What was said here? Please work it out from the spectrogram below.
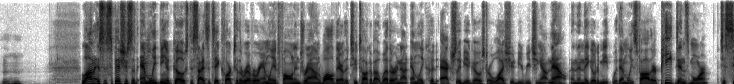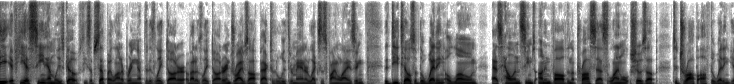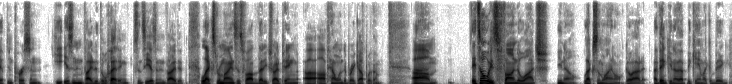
Lana is suspicious of Emily being a ghost, decides to take Clark to the river where Emily had fallen and drowned. While there, the two talk about whether or not Emily could actually be a ghost or why she would be reaching out now. And then they go to meet with Emily's father, Pete Dinsmore, to see if he has seen Emily's ghost. He's upset by Lana bringing up that his late daughter about his late daughter and drives off back to the Luthor Manor. Lex is finalizing the details of the wedding alone as Helen seems uninvolved in the process. Lionel shows up to drop off the wedding gift in person. He isn't invited to the wedding since he isn't invited. Lex reminds his father that he tried paying uh, off Helen to break up with him. Um, it's always fun to watch, you know, Lex and Lionel go at it. I think, you know, that became like a big,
